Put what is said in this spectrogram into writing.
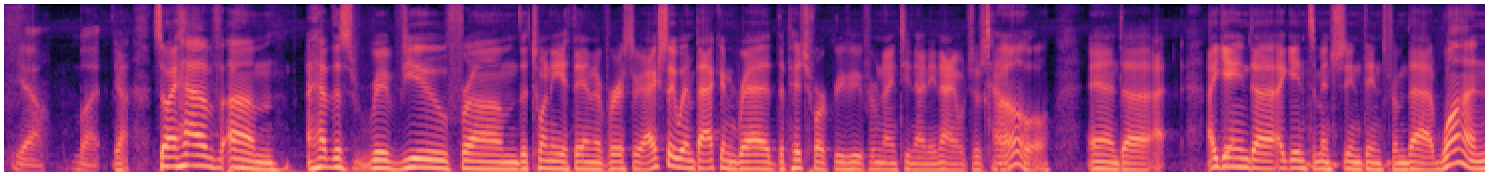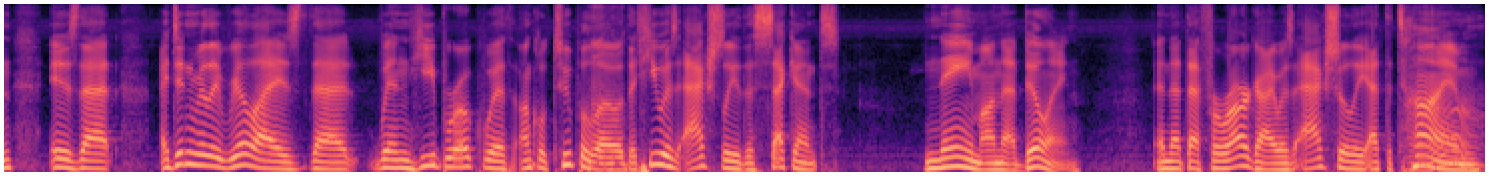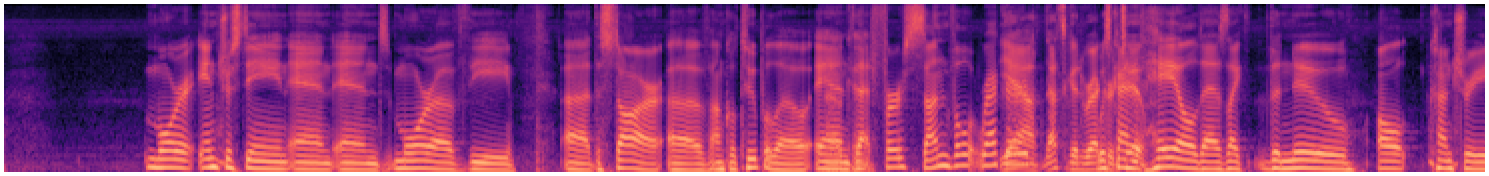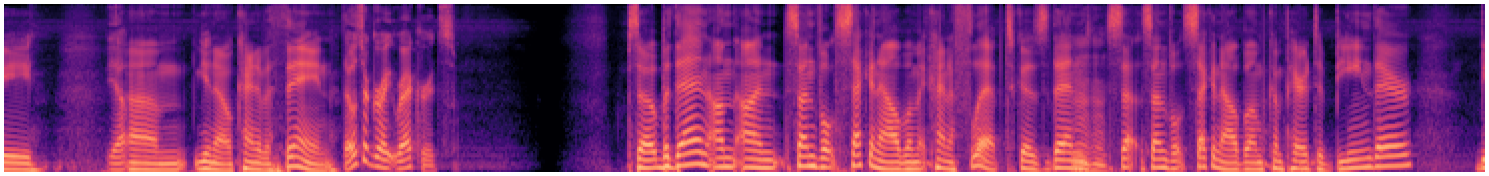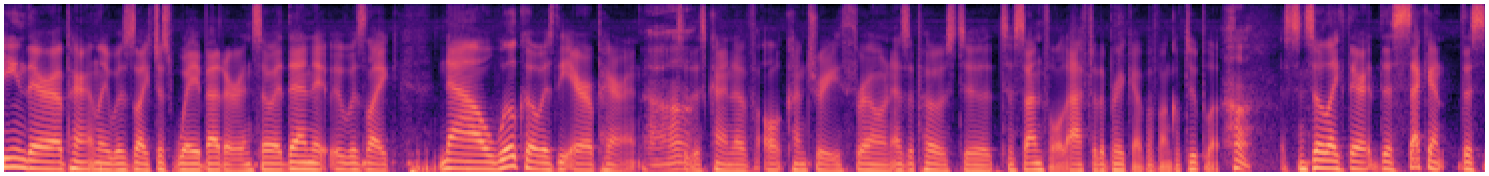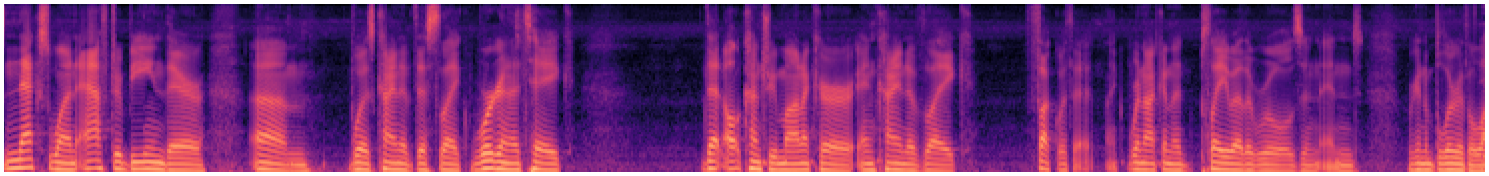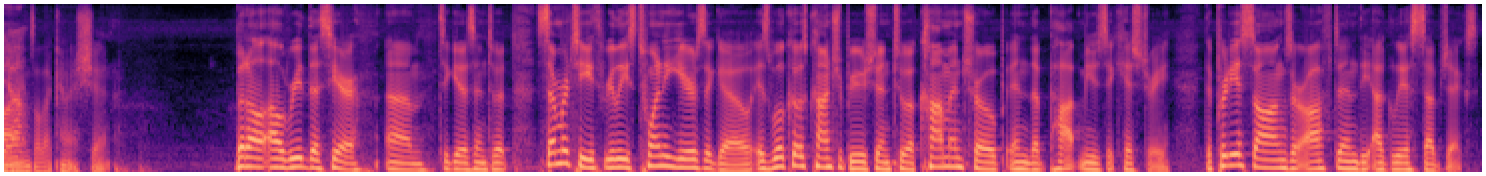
yeah, but Yeah. So I have um I have this review from the 20th anniversary. I actually went back and read the Pitchfork review from 1999, which was kind of Oh. cool. And uh, I, I gained uh, I gained some interesting things from that. One is that I didn't really realize that when he broke with Uncle Tupelo that he was actually the second name on that billing. And that that Farrar guy was actually at the time more interesting and and more of the uh, the star of Uncle Tupelo and Okay. that first Son Volt record yeah, that's a good record was kind too. of hailed as like the new alt country yeah, um you know kind of a thing those are great records. so but then on on Son Volt's second album it kind of flipped because then Mm-hmm. Su- Son Volt's second album compared to being there being there apparently was like just way better and so it, then it, it was like now wilco is the heir apparent Ah. to this kind of alt country throne as opposed to to Son Volt after the breakup of uncle tupelo Huh. and so like there this second this next one after being there um, was kind of this like we're gonna take that alt country moniker and kind of like fuck with it like we're not gonna play by the rules and and we're gonna blur the Yeah. lines all that kind of shit but I'll, I'll read this here um, to get us into it. Summer Teeth, released 20 years ago, is Wilco's contribution to a common trope in the pop music history. The prettiest songs are often the ugliest subjects.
